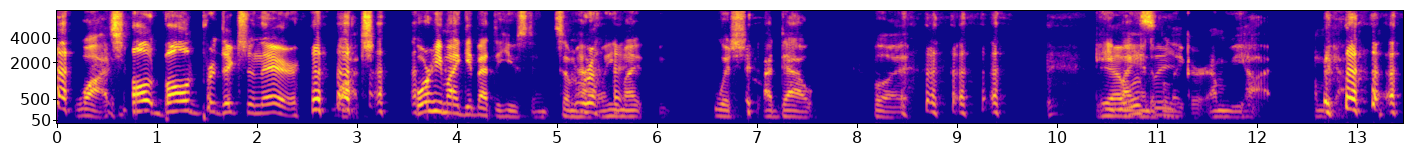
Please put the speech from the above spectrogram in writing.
watch. Bold, bold prediction there. watch. Or he might get back to Houston somehow. Right. He might, which I doubt, but he yeah, might we'll end see. up a Laker. I'm gonna be hot. I'm gonna be hot.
